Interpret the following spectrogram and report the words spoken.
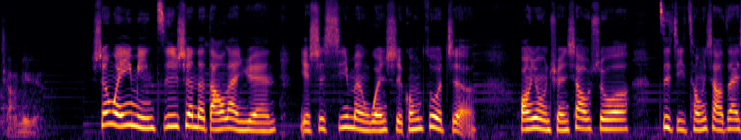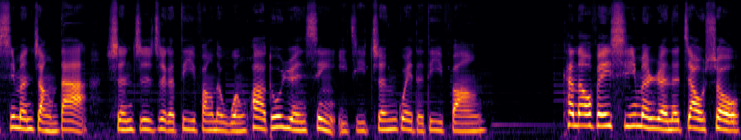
强烈。身为一名资深的导览员，也是西门文史工作者，黄永泉笑说自己从小在西门长大，深知这个地方的文化多元性以及珍贵的地方。看到非西门人的教授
